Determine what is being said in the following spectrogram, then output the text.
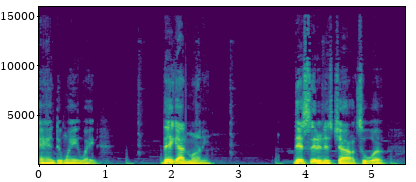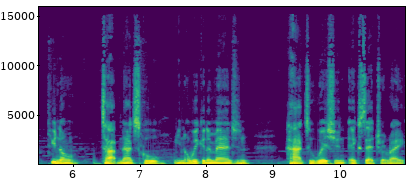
and Dwyane Wade. They got money. They're sending this child to a, you know, top notch school. You know, we can imagine high tuition, etc. Right?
